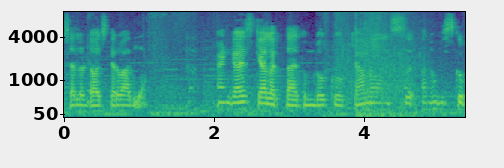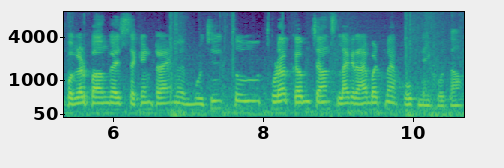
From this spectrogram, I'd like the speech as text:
चलो डॉज करवा दिया। एंड गाइस क्या लगता है तुम लोग को? क्या मैं इस अनुबिस को पकड़ पाऊँगा इस सेकेंड ट्राई में? मुझे तो थोड़ा कम चांस लग रहा है बट मैं होप नहीं खोता हूँ।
